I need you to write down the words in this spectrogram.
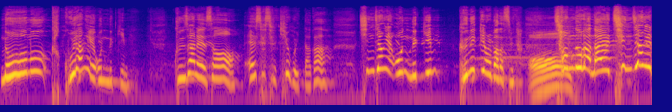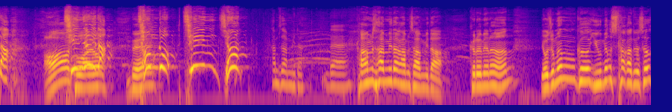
너무 가- 고향에 온 느낌. 군산에서 에셋을 키우고 있다가 친정에 온 느낌 그 느낌을 받았습니다. 오. 청도가 나의 친정이다. 아, 친정이다. 좋아요. 네. 청도 친정. 감사합니다. 네. 감사합니다. 감사합니다. 그러면은 요즘은 그 유명 스타가 돼서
